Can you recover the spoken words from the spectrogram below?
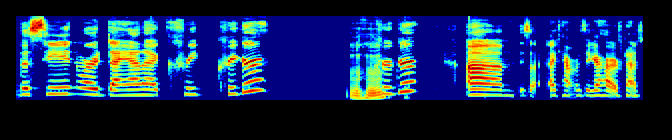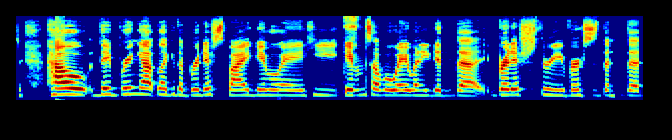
the scene where Diana Krie- Krieger Mhm. Kruger um is I can't think of how to pronounce it. How they bring up like the British spy gave away he gave himself away when he did the British three versus the the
